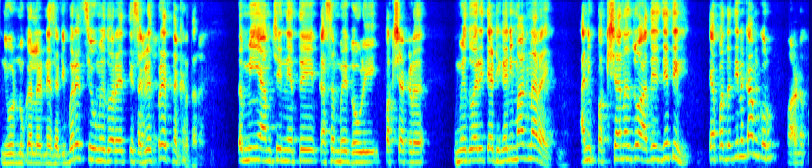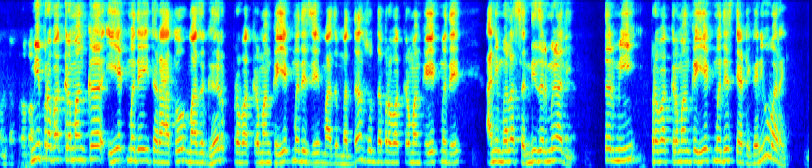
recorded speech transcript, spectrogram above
निवडणुका लढण्यासाठी बरेचसे उमेदवार आहेत ते सगळेच प्रयत्न करतात. तर मी आमचे नेते कासमभाई गवळी पक्षाकडं उमेदवारी त्या ठिकाणी मागणार आहे. आणि पक्षानं जो आदेश देतील त्या पद्धतीनं काम करू. वार्ड कोणता? प्रभाग मी प्रभाग क्रमांक एक मध्ये इथं राहतो. माझं घर प्रभाग क्रमांक एक मध्येच आहे. माझं मतदान सुद्धा प्रभाग क्रमांक एक मध्ये. आणि मला संधी जर मिळाली तर मी प्रभाग क्रमांक एक मध्येच त्या ठिकाणी उभा राहील.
